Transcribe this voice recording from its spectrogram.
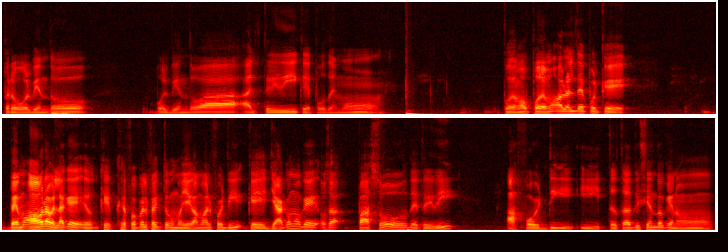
Pero volviendo, volviendo a, al 3D que podemos, podemos, podemos hablar de porque vemos ahora, ¿verdad? Que, que, fue perfecto como llegamos al 4D, que ya como que, o sea, pasó de 3D a 4D y tú estás diciendo que no...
